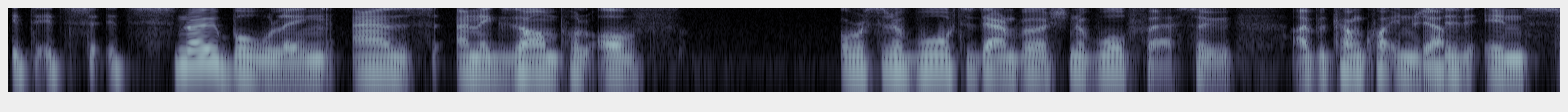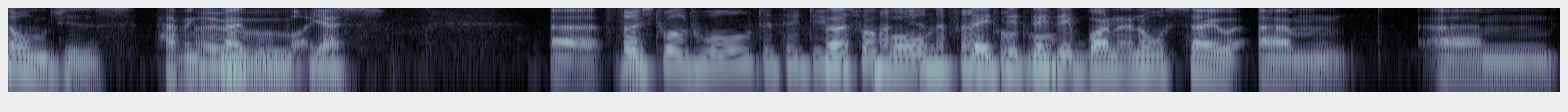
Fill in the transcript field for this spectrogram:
It, it's it's snowballing as an example of, or a sort of watered down version of warfare. So I've become quite interested in soldiers having snowball Oh, fights. Yes. Uh, First World War? Did they do First World much War, in the First they World did they War? did one, and also um, um,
